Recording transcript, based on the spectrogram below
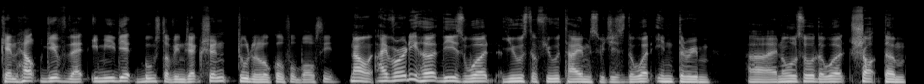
can help give that immediate boost of injection to the local football scene. Now, I've already heard these word used a few times, which is the word interim uh, and also the word short term,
